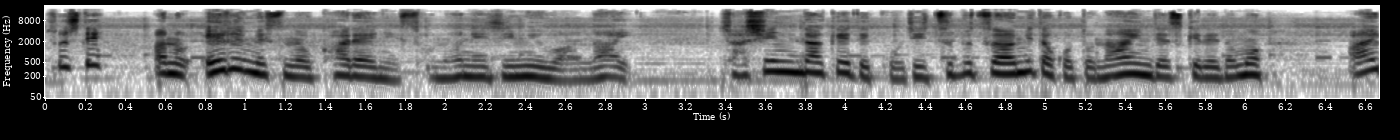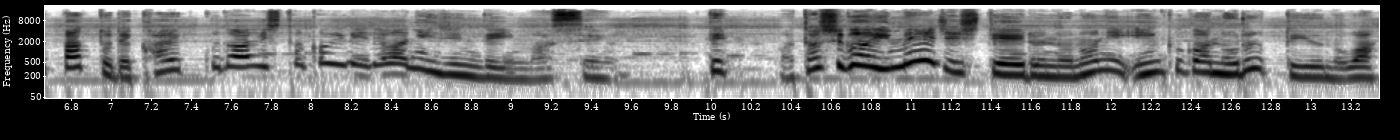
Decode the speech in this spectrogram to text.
そしてあのエルメスの彼にそのにじみはない。写真だけでこう実物は見たことないんですけれども iPad で拡大した限りではにじんでいません。で私がイメージしている布にインクが乗るっていうのは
